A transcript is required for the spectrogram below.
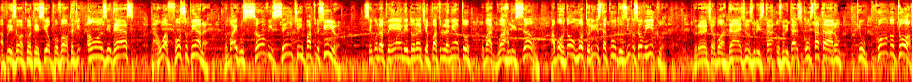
A prisão aconteceu por volta de 11h10 na rua Afonso Pena, no bairro São Vicente, em patrocínio. Segundo a PM, durante patrulhamento, uma guarnição abordou um motorista conduzindo seu veículo. Durante a abordagem, os, os militares constataram que o condutor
